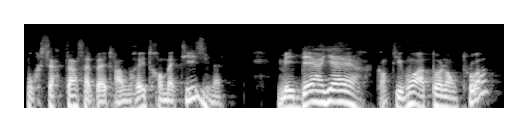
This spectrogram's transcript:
pour certains, ça peut être un vrai traumatisme. Mais derrière, quand ils vont à Pôle emploi,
